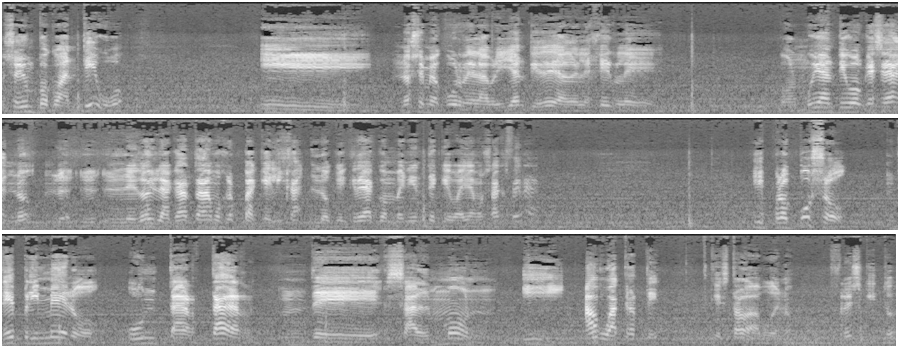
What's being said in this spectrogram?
soy un poco antiguo y no se me ocurre la brillante idea de elegirle, por muy antiguo que sea, no le, doy la carta a la mujer para que elija lo que crea conveniente que vayamos a cenar. Y propuso de primero un tartar de salmón y aguacate, que estaba bueno, fresquito.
